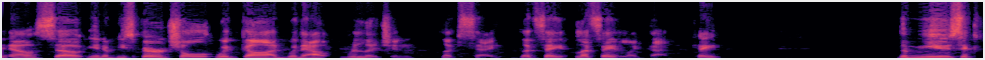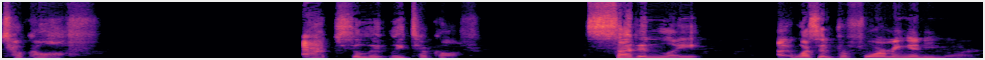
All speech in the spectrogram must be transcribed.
you know? So you know be spiritual with god without religion let's say. Let's say let's say it like that okay? The music took off. Absolutely took off. Suddenly i wasn't performing anymore.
